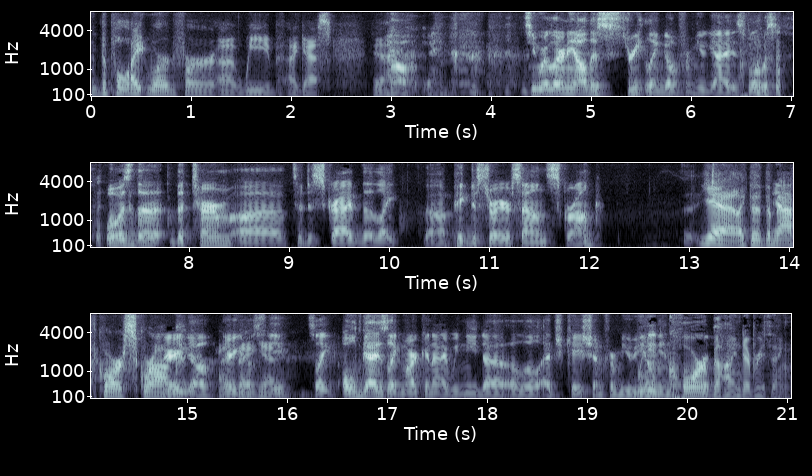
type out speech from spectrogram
The polite word for uh, weeb, I guess. Yeah. Oh, okay. see, we're learning all this street lingo from you guys. What was what was the the term uh, to describe the like uh, pig destroyer sound? Skronk. Yeah, like the the Yeah. mathcore scrum. There you go. There you go. thing, yeah. It's like old guys like Mark and I. We need a, a little education from you, We young need core behind everything.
